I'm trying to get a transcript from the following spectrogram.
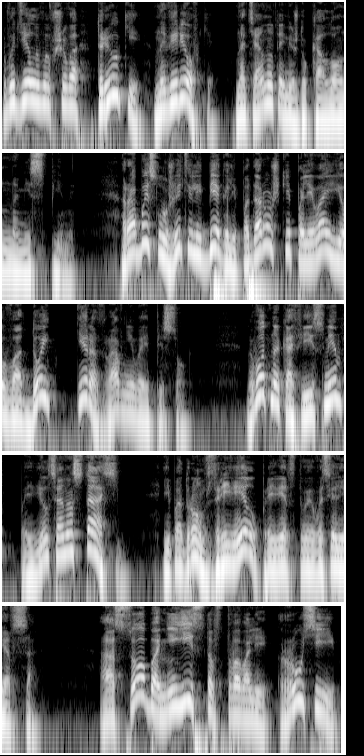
выделывавшего трюки на веревке, натянутой между колоннами спины. Рабы-служители бегали по дорожке, поливая ее водой и разравнивая песок. Но вот на кафисме появился Анастасий, Ипподром взревел, приветствуя Василевса. Особо неистовствовали Руси,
